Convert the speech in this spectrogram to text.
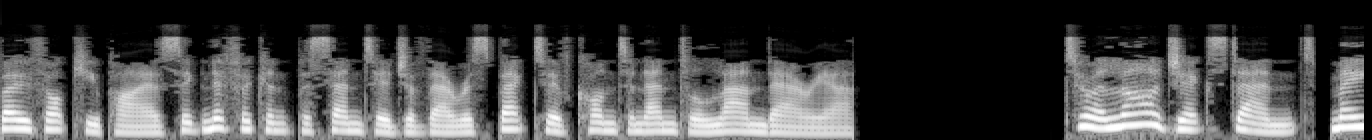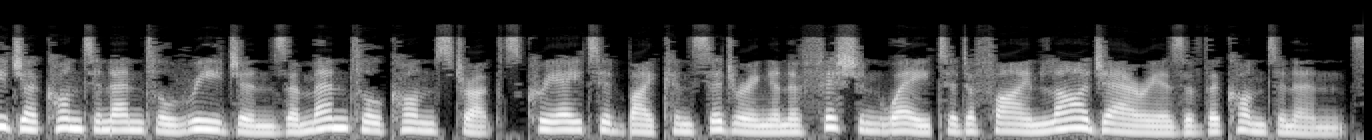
both occupy a significant percentage of their respective continental land area. To a large extent, major continental regions are mental constructs created by considering an efficient way to define large areas of the continents.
